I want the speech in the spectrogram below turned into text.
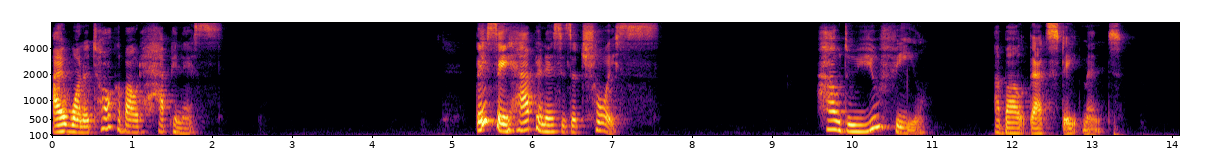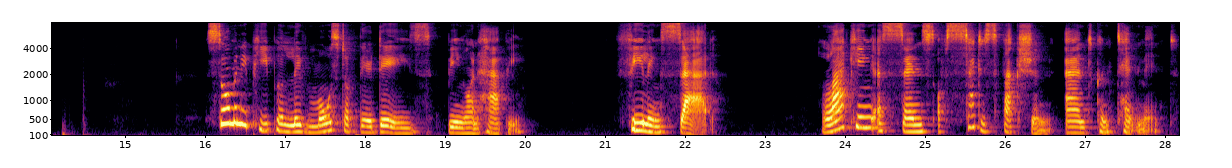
I want to talk about happiness. They say happiness is a choice how do you feel about that statement? So many people live most of their days being unhappy, feeling sad, lacking a sense of satisfaction and contentment.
